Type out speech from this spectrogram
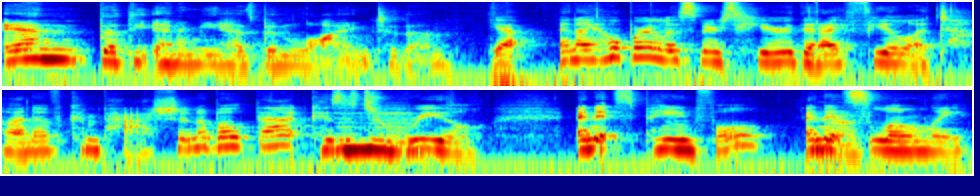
and that the enemy has been lying to them Yeah. And I hope our listeners hear that I feel a ton of compassion about that because it's real and it's painful and Yeah. it's lonely.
